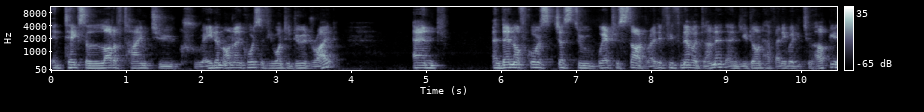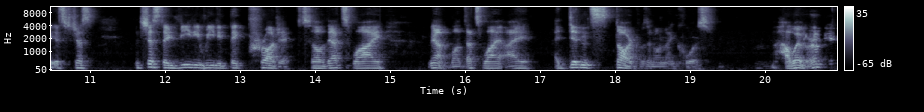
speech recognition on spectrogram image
it takes a lot of time to create an online course if you want to do it right. And and then of course just to where to start right? If you've never done it and you don't have anybody to help you it's just it's just a really really big project. So that's why yeah well that's why i i didn't start with an online course. However it can be, it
